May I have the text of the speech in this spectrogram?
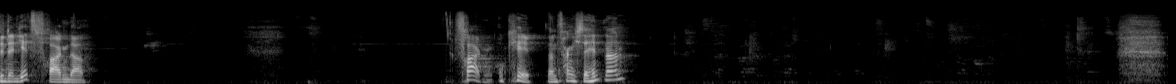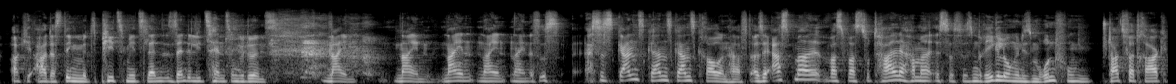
Sind denn jetzt Fragen da? Fragen, okay. Dann fange ich da hinten an. Okay, ah, das Ding mit Pete's Meets Sendelizenz und Gedöns. Nein, nein, nein, nein, nein. Es ist, es ist ganz, ganz, ganz grauenhaft. Also erstmal, was, was total der Hammer ist, das sind Regelungen in diesem Rundfunkstaatsvertrag,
